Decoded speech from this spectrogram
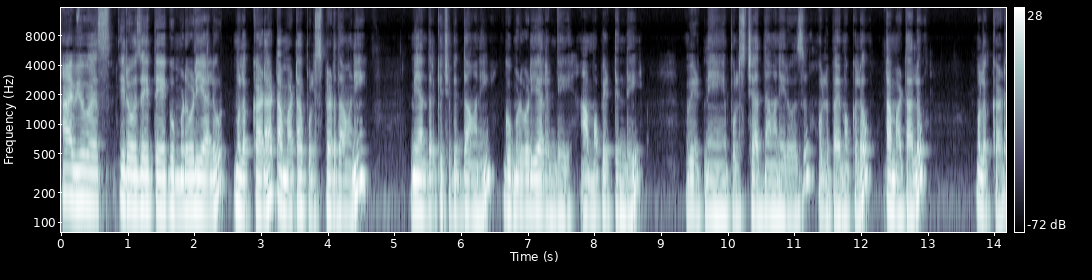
హాయ్ వ్యూవర్స్ ఈరోజైతే గుమ్మడి వడియాలు ములక్కాడ టమాటా పులుసు పెడదామని మీ అందరికీ చూపిద్దామని గుమ్మడి వడియాలండి. అమ్మ పెట్టింది. వీటిని పులుసు చేద్దామని ఈరోజు ఉల్లిపాయ ముక్కలు టమాటాలు ములక్కాడ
